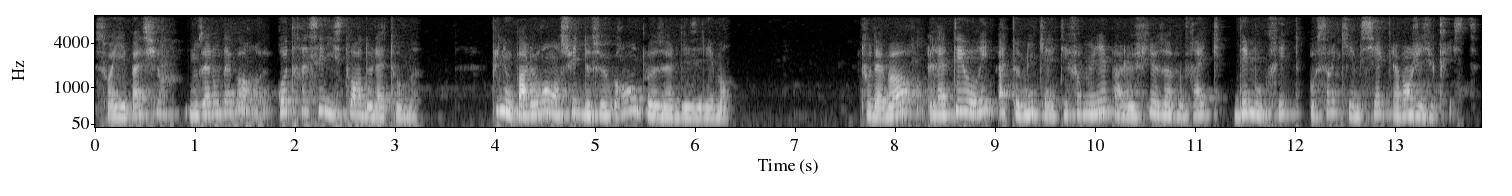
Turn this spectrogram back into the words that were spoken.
soyez patients, nous allons d'abord retracer l'histoire de l'atome puis nous parlerons ensuite de ce grand puzzle des éléments. Tout d'abord, la théorie atomique a été formulée par le philosophe grec Démocrite au 5e siècle avant Jésus-Christ.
